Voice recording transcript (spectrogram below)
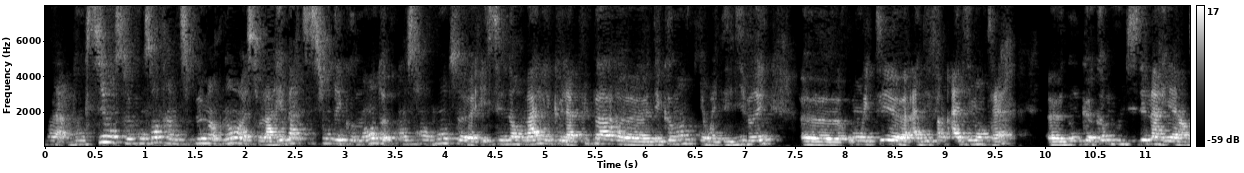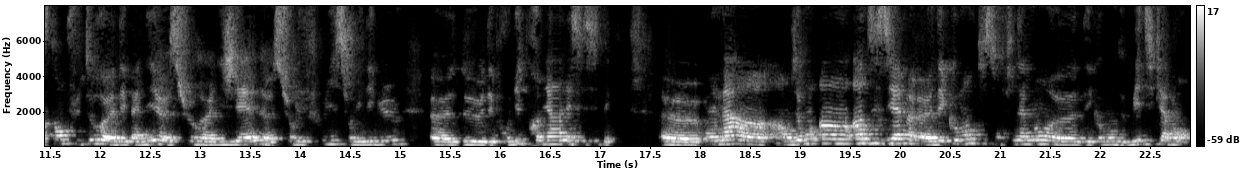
Voilà, donc si on se concentre un petit peu maintenant euh, sur la répartition des commandes, on se rend compte, euh, et c'est normal, que la plupart euh, des commandes qui ont été livrées ont été à des fins alimentaires. Donc, comme vous le disiez Marie à l'instant, plutôt des paniers sur l'hygiène, sur les fruits, sur les légumes, des produits de première nécessité. On a environ un, dixième des commandes qui sont finalement des commandes de médicaments.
